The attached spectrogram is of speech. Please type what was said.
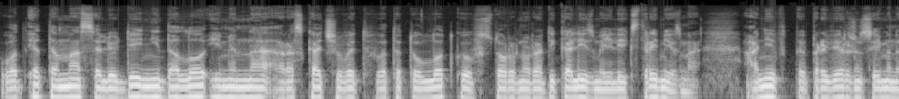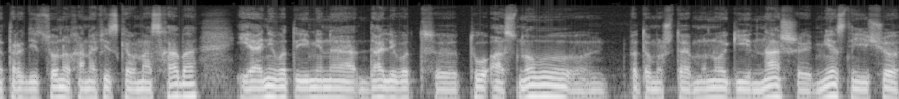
вот эта масса людей не дало именно раскачивать вот эту лодку в сторону радикализма или экстремизма. Они приверженцы именно традиционного ханафитского масхаба, и они вот именно дали вот э, ту основу потому что многие наши местные еще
